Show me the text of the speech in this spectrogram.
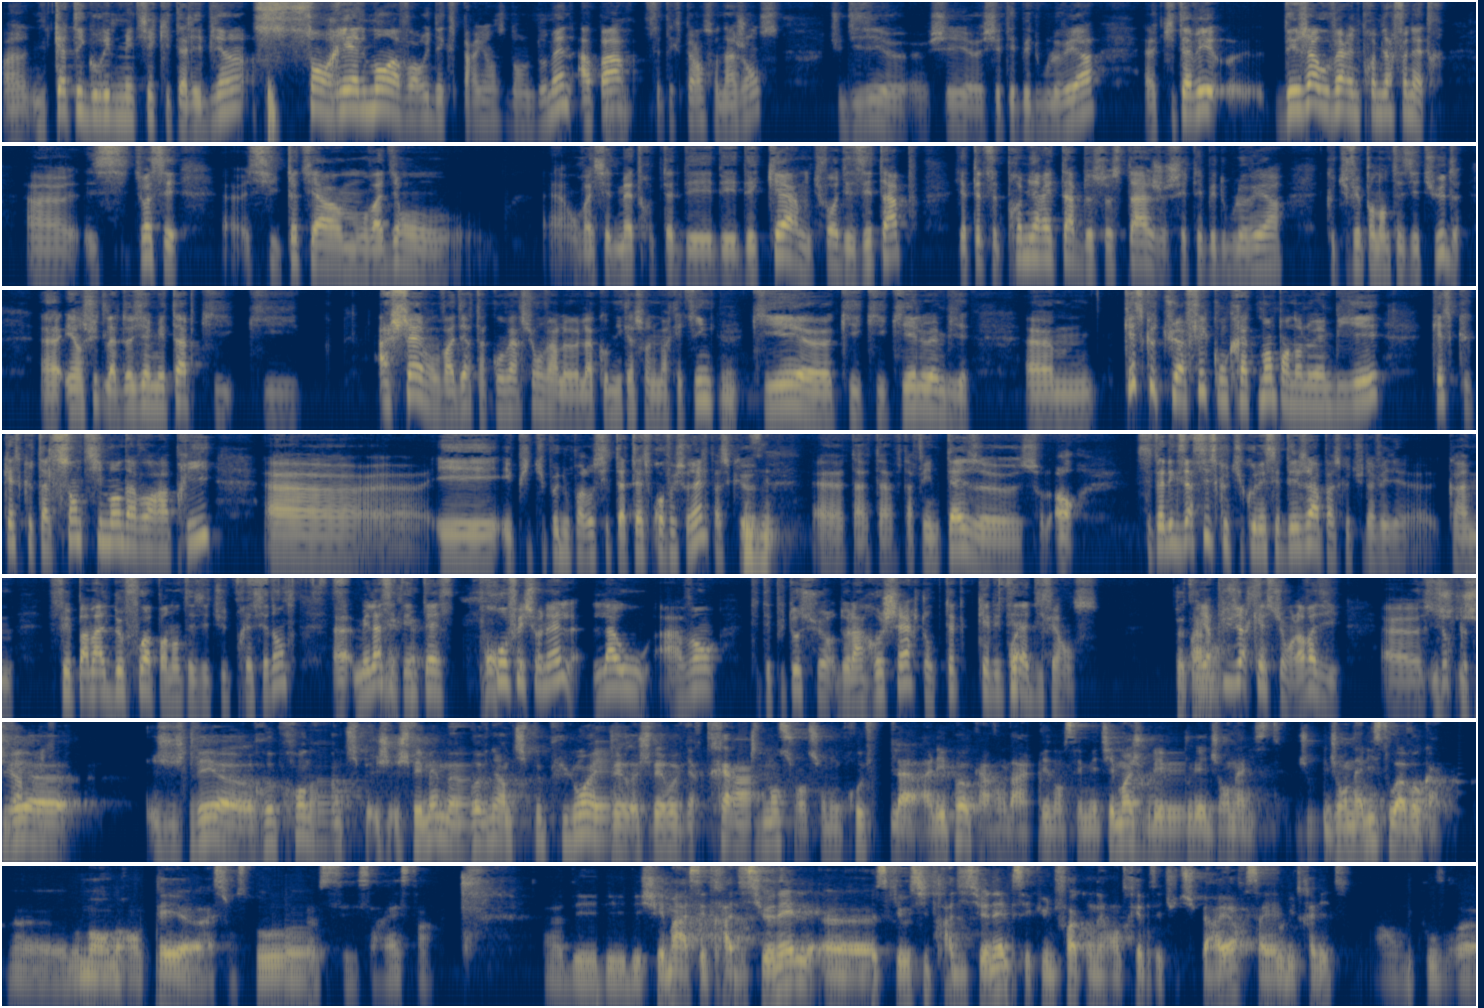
une catégorie de métier qui t'allait bien, sans réellement avoir eu d'expérience dans le domaine, à part mhm. cette expérience en agence. Tu disais chez chez TBWA, qui t'avait déjà ouvert une première fenêtre. si, tu vois, c'est si peut-être il y a, on va dire, on, euh, on va essayer de mettre peut-être des, des, des cairns, tu vois, des étapes. Il y a peut-être cette première étape de ce stage chez TBWA que tu fais pendant tes études, euh, et ensuite la deuxième étape qui, qui achève, on va dire, ta conversion vers le, la communication et le marketing, mm. qui est euh, qui, qui, qui, est le MBA. Euh, qu'est-ce que tu as fait concrètement pendant le MBA Qu'est-ce que qu'est-ce que tu as le sentiment d'avoir appris? Et, et, puis tu peux nous parler aussi de ta thèse professionnelle parce que mm-hmm. tu as, as, fait une thèse sur. Alors, c'est un exercice que tu connaissais déjà parce que tu l'avais euh, quand même fait pas mal de fois pendant tes études précédentes. Euh, mais là, c'était une thèse professionnelle, là où avant, tu étais plutôt sur de la recherche. Donc peut-être quelle était la différence? Il y a plusieurs questions. Alors vas-y. Euh, sur ce que je, vais, euh, je vais reprendre un petit peu. Je, vais même revenir un petit peu plus loin et je vais, je vais revenir très rapidement sur, sur mon profil à, à l'époque avant d'arriver dans ces métiers. Moi, je voulais, je voulais être journaliste. Je voulais être journaliste ou avocat. au moment de rentrer à Sciences Po, ça reste un des, des, des, schémas assez traditionnels. Euh, ce qui est aussi traditionnel, c'est qu'une fois qu'on est rentré dans les études supérieures, ça évolue très vite. On découvre, euh,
